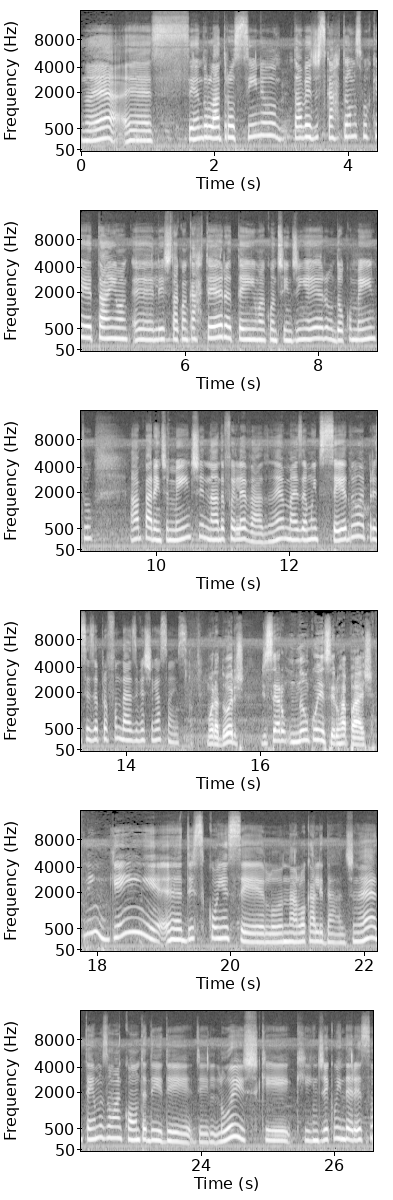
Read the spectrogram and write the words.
né? É, sendo latrocínio, talvez descartamos porque tá em uma, é, ele está com a carteira, tem uma quantia em dinheiro, um documento. Aparentemente nada foi levado, né? mas é muito cedo, é preciso aprofundar as investigações. Moradores disseram não conhecer o rapaz. Ninguém é, disse conhecê-lo na localidade. Né? Temos uma conta de, de, de luz que, que indica o endereço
